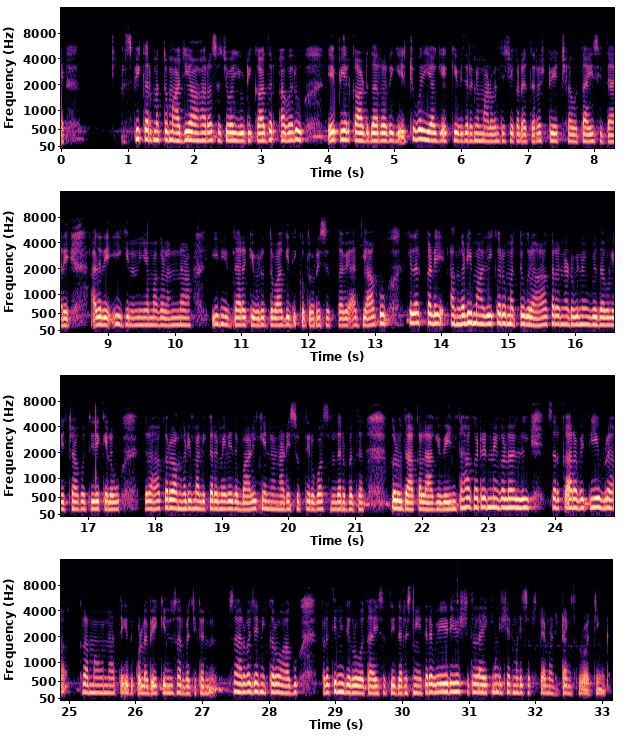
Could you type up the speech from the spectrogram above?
ಸ್ಪೀಕರ್ ಮತ್ತು ಮಾಜಿ ಆಹಾರ ಸಚಿವ ಯುಟಿ ಖಾದರ್ ಅವರು ಎಪಿಎಲ್ ಕಾರ್ಡ್ದಾರರಿಗೆ ಹೆಚ್ಚುವರಿಯಾಗಿ ಅಕ್ಕಿ ವಿತರಣೆ ಮಾಡುವಂತೆ ಶೇಕಡ ಹತ್ತರಷ್ಟು ಹೆಚ್ಚಳ ಒತ್ತಾಯಿಸಿದ್ದಾರೆ. ಆದರೆ ಈಗಿನ ನಿಯಮಗಳನ್ನು ಈ ನಿರ್ಧಾರಕ್ಕೆ ವಿರುದ್ಧವಾಗಿ ದಿಕ್ಕು ತೋರಿಸುತ್ತವೆ. ಆದಾಗ್ಯೂ ಕೆಲ ಕಡೆ ಅಂಗಡಿ ಮಾಲೀಕರು ಮತ್ತು ಗ್ರಾಹಕರ ನಡುವಿನ ವಿವಾದಗಳು ಹೆಚ್ಚಾಗುತ್ತಿದೆ. ಕೆಲವು ಗ್ರಾಹಕರು ಅಂಗಡಿ ಮಾಲೀಕರ ಮೇಲೆ ದಬ್ಬಾಳಿಕೆಯನ್ನು ನಡೆಸುತ್ತಿರುವ ಸಂದರ್ಭಗಳು ದಾಖಲಾಗಿವೆ. ಇಂತಹ ಘಟನೆಗಳಲ್ಲಿ ಸರ್ಕಾರವೇ ತೀವ್ರ ಕ್ರಮವನ್ನು ತೆಗೆದುಕೊಳ್ಳಬೇಕೆಂದು ಸಾರ್ವಜನಿಕರು ಹಾಗೂ ಪ್ರತಿನಿಧಿಗಳು ಒತ್ತಾಯಿಸುತ್ತಿದ್ದಾರೆ. ಸ್ನೇಹಿತರ ಸ್ನೇಹಿತರೆ ವಿಡಿಯೋ ಇಷ್ಟವಾದಲ್ಲಿ ಲೈಕ್ ಮಾಡಿ, ಶೇರ್ ಮಾಡಿ, ಸಬ್ಸ್ಕ್ರೈಬ್ ಮಾಡಿ. Thanks for watching.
